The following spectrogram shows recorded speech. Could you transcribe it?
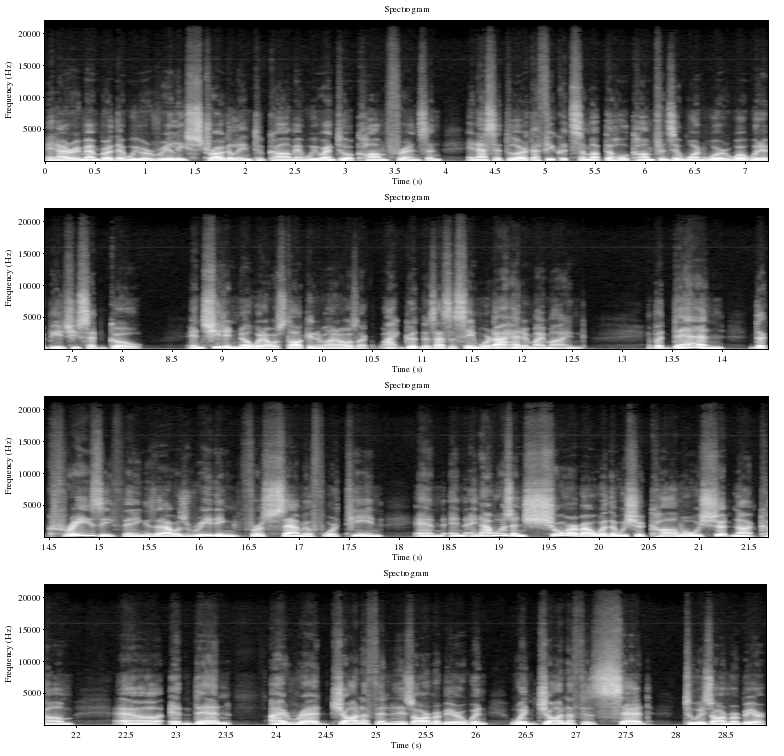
and I remember that we were really struggling to come and we went to a conference and, and I said to Lord, if you could sum up the whole conference in one word, what would it be? And she said, go. And she didn't know what I was talking about. I was like, my goodness, that's the same word I had in my mind. But then the crazy thing is that I was reading First Samuel 14 and, and, and I wasn't sure about whether we should come or we should not come. Uh, and then I read Jonathan and his armor bearer when, when Jonathan said, to his armor bearer,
